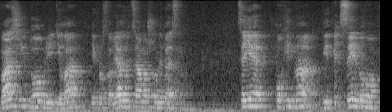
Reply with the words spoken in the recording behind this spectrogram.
ваші добрі діла і прославляли Отця вашого Небесного. Це є похідна від сильного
